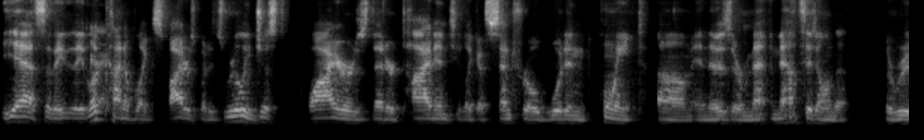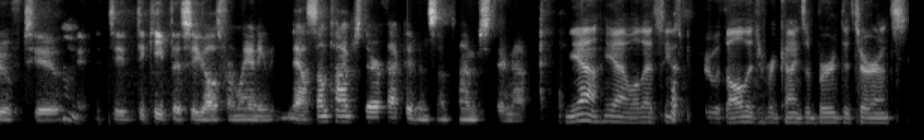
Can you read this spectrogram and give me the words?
Yeah. So they, they look kind of like spiders, but it's really just wires that are tied into like a central wooden point, um, and those are ma- mounted on the, the roof to, hmm. to to keep the seagulls from landing. Now, sometimes they're effective, and sometimes they're not. Yeah, yeah. Well, that seems to be true with all the different kinds of bird deterrents.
